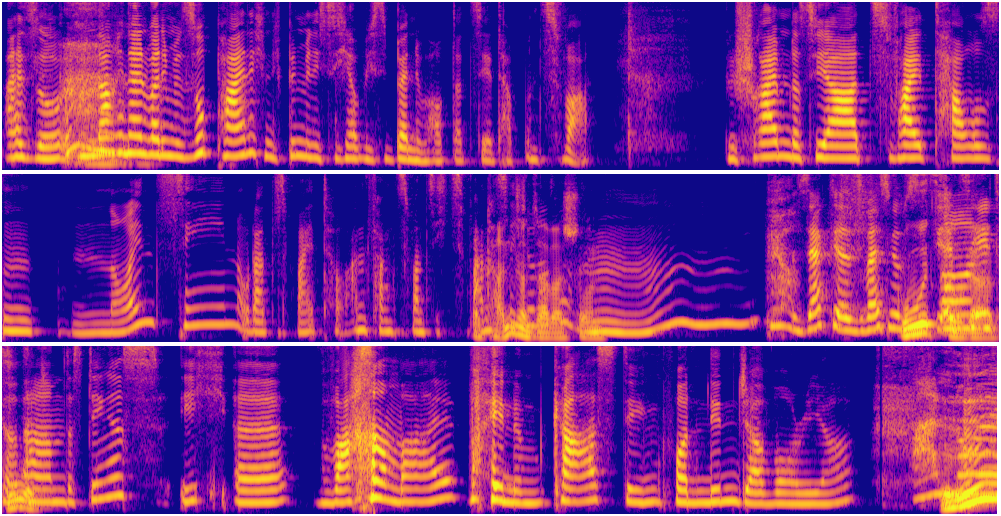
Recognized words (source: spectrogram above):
Also, im Nachhinein war die mir so peinlich und ich bin mir nicht sicher, ob ich sie Ben überhaupt erzählt habe. Und zwar, wir schreiben das Jahr 2019 oder 2000, Anfang 2020. Da kannten uns oder aber so. schon. Mhm. Sagt ja, ich weiß nicht, ob sie es dir sogar, erzählt hat. Ähm, das Ding ist, ich äh, war mal bei einem Casting von Ninja Warrior. Hallo.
